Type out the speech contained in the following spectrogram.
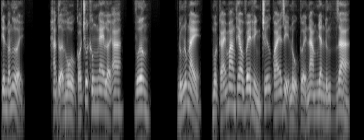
tiên đoán người. Hắn tựa hồ có chút không nghe lời a, vương. Đúng lúc này, một cái mang theo vê hình chữ quái dị nụ cười nam nhân đứng ra,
